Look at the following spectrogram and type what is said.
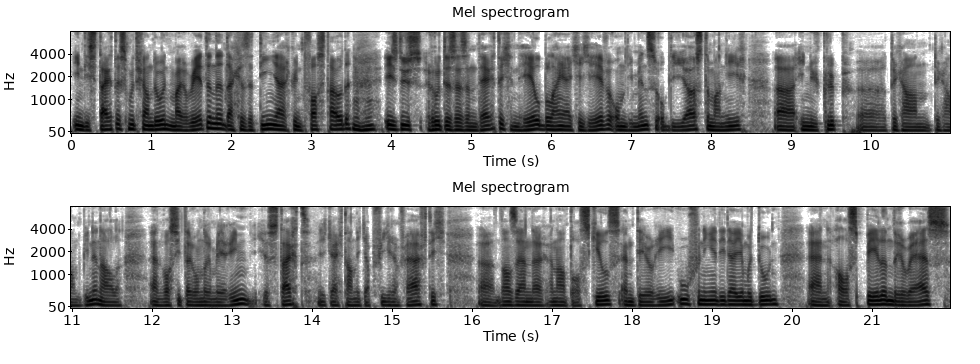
in die starters moet gaan doen. Maar wetende dat je ze tien jaar kunt vasthouden, Mhm. is dus route 36 een heel belangrijk gegeven om die mensen op de juiste manier eh, in je club eh, te, gaan, te gaan binnenhalen. En wat zit daaronder meer in? Je start, je krijgt handicap 54. eh, dan zijn er een aantal skills en theorieoefeningen die dat je moet doen. En als spelenderwijs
